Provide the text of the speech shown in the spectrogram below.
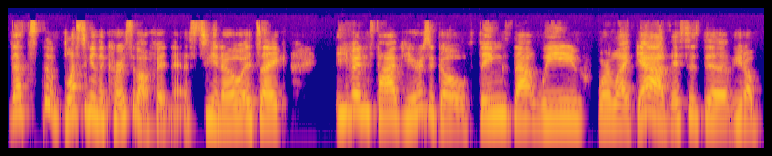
that's the blessing and the curse about fitness. You know, it's like even five years ago, things that we were like, yeah, this is the, you know,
